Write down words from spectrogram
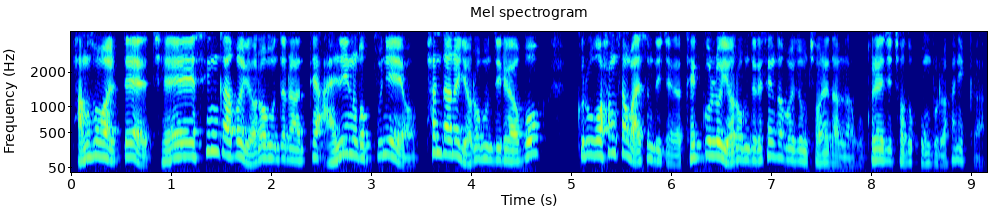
방송할 때 제 생각을 여러분들한테 알리는 것 뿐이에요. 판단을 여러분들이 하고 그리고 항상 말씀드리잖아요. 댓글로 여러분들의 생각을 좀 전해달라고. 그래야지 저도 공부를 하니까.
